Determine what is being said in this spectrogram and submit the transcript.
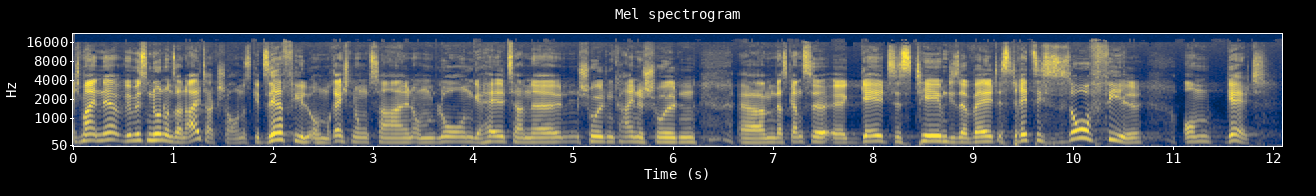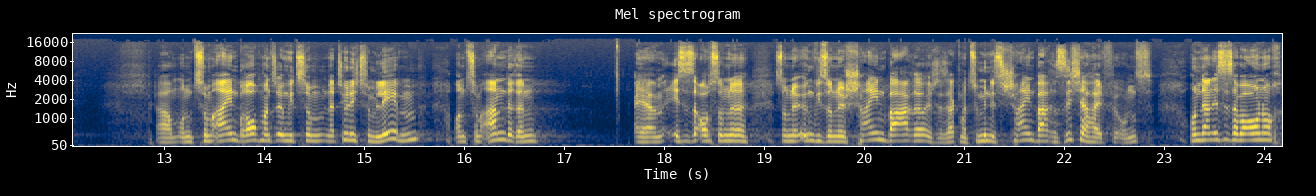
Ich meine, ne, wir müssen nur in unseren Alltag schauen. Es geht sehr viel um Rechnungen zahlen, um Lohn, Gehälter, ne, Schulden, keine Schulden. Ähm, das ganze äh, Geldsystem dieser Welt, es dreht sich so viel um Geld. Ähm, und zum einen braucht man es irgendwie zum, natürlich zum Leben und zum anderen ähm, ist es auch so eine, so eine, irgendwie so eine scheinbare, ich sag mal zumindest scheinbare Sicherheit für uns. Und dann ist es aber auch noch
